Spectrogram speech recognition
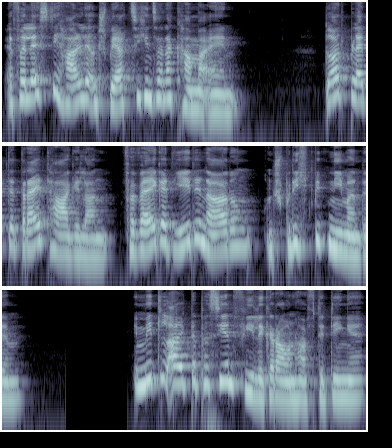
Er verlässt die Halle und sperrt sich in seiner Kammer ein. Dort bleibt er drei Tage lang, verweigert jede Nahrung und spricht mit niemandem. Im Mittelalter passieren viele grauenhafte Dinge.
